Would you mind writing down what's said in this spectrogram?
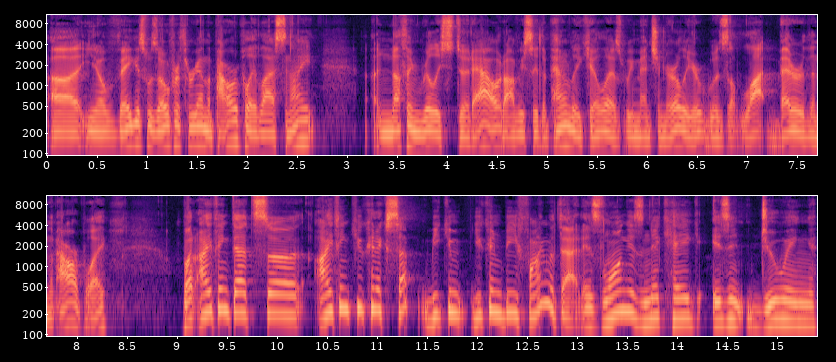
Uh, you know, Vegas was over three on the power play last night. Uh, nothing really stood out. Obviously, the penalty kill, as we mentioned earlier, was a lot better than the power play. But I think that's uh, I think you can accept you can you can be fine with that as long as Nick Hague isn't doing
